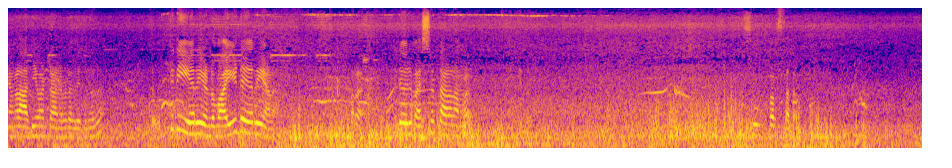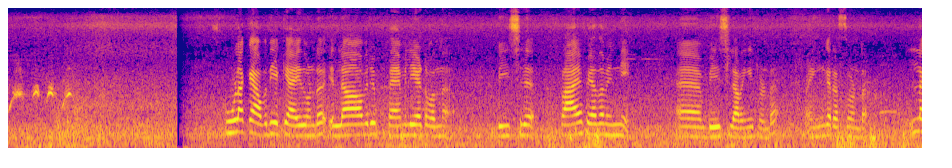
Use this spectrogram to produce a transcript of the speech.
ഞങ്ങൾ ആദ്യമായിട്ടാണ് ഇവിടെ വരുന്നത്. ഒത്തിരി ഏറിയുണ്ട് വൈഡ് ഏറിയാണ് ഇതിന്റെ ഒരു വശത്താണ് നമ്മൾ ഇത് സൂപ്പർ സ്ഥലം. സ്കൂളൊക്കെ അവധിയൊക്കെ ആയതുകൊണ്ട് എല്ലാവരും ഫാമിലിയായിട്ട് വന്ന് ബീച്ചിൽ പ്രായഭേദമന്യേ ബീച്ചിൽ ഇറങ്ങിയിട്ടുണ്ട്. ഭയങ്കര രസമുണ്ട്. നല്ല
